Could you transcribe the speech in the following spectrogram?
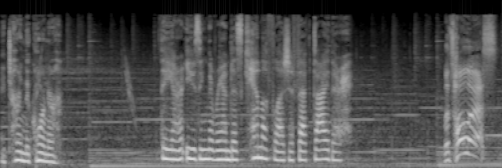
I turned the corner. They aren't using the Ramda's camouflage effect either. Let's haul ass!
